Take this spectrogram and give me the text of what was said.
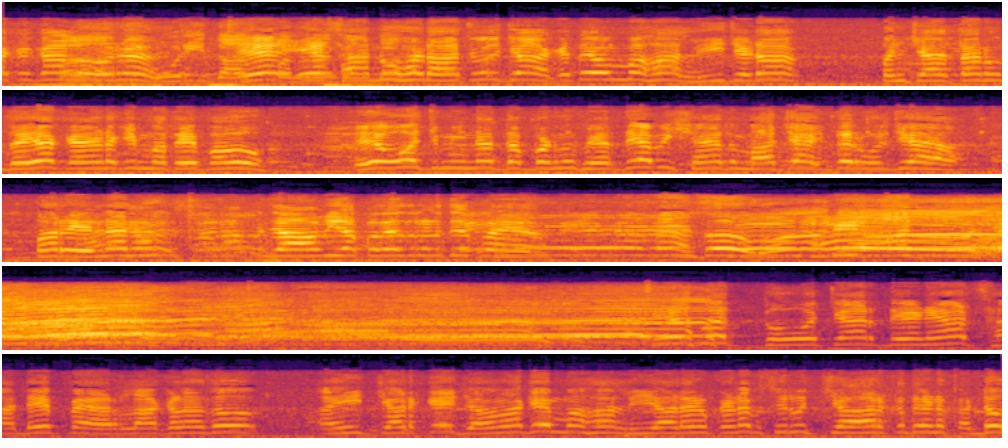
ਇੱਕ ਗੱਲ ਹਾਂ, ਹੋਰ ਪੂਰੀ 10 ਇਹ ਇਹ ਸਾਨੂੰ ਹੜਾ ਚ ਉਲਝਾ ਕੇ ਤੇ ਉਹ ਮਹਾਲੀ ਜਿਹੜਾ ਪੰਚਾਇਤਾਂ ਨੂੰ ਦੇ ਆ ਕਹਿਣ ਕਿ ਮਤੇ ਪਾਓ। ਇਹ ਉਹ ਜ਼ਮੀਨਾਂ ਦੱਬਣ ਨੂੰ ਫਿਰਦੇ ਆ ਵੀ ਸ਼ਾਇਦ ਮਾਝਾ ਇੱਧਰ ਉਲਝਿਆ ਆ ਪਰ ਇਹਨਾਂ ਨੂੰ ਸਾਰਾ ਪੰਜਾਬ ਵੀ ਆਪਾਂ ਇਧਰ ਤੇ ਪਏ ਆ। ਦੋ ਸਿਰਫ ਦੋ ਚਾਰ ਦਿਨ ਆ ਸਾਡੇ ਪੈਰ ਲੱਗਣਾ ਤੋਂ। ਅਸੀਂ ਚੜ ਕੇ ਜਾਵਾਂਗੇ ਮਹਾਲੀ ਵਾਲਿਆਂ ਨੂੰ ਕਹਿਣਾ ਵੀ ਸਿਰਫ ਕੁ ਦਿਨ ਕੱਢੋ।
